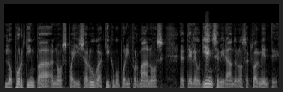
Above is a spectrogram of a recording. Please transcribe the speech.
lo portin para nos país Aruba. Kiko por informarnos eh, teleaudiencia mirándonos actualmente.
